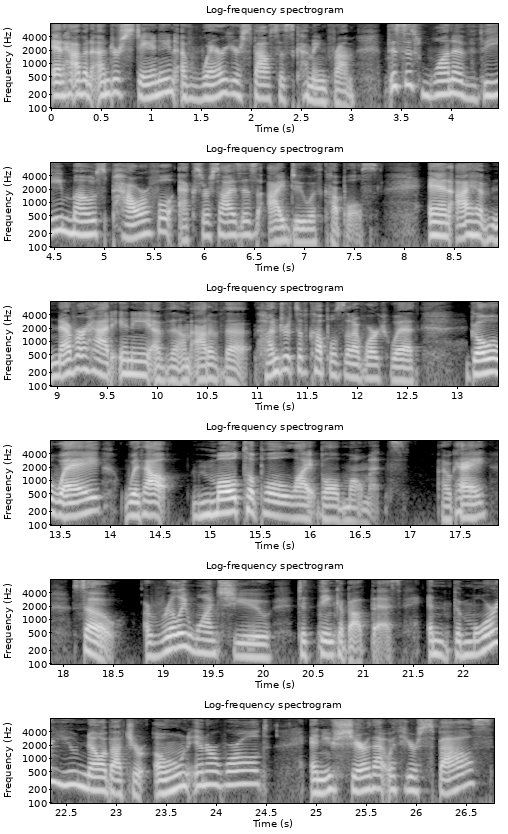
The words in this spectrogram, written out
and have an understanding of where your spouse is coming from. This is one of the most powerful exercises I do with couples. And I have never had any of them out of the hundreds of couples that I've worked with go away without multiple light bulb moments. Okay. So I really want you to think about this. And the more you know about your own inner world and you share that with your spouse,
